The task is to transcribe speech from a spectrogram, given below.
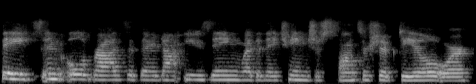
baits and old rods that they're not using whether they change a sponsorship deal or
